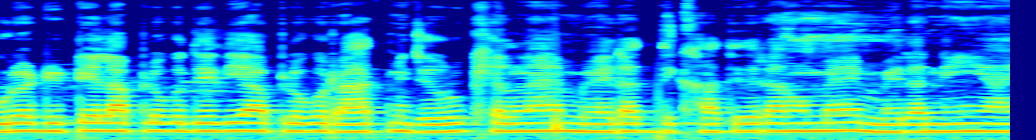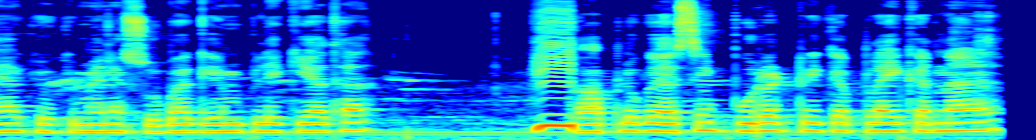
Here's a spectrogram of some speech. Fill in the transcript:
पूरा डिटेल आप लोगों को दे दिया, आप लोगों को रात में ज़रूर खेलना है। मेरा दिखा दे रहा हूँ मैं, मेरा नहीं आया क्योंकि मैंने सुबह गेम प्ले किया था। तो आप लोग को ऐसे ही पूरा ट्रिक अप्लाई करना है।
